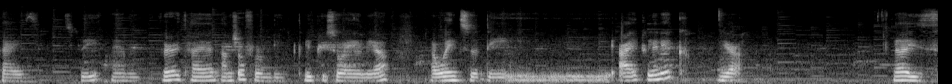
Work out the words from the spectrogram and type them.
Guys, today I am very tired. I'm sure from the clip you saw earlier. I went to the eye clinic. Yeah. Guys.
